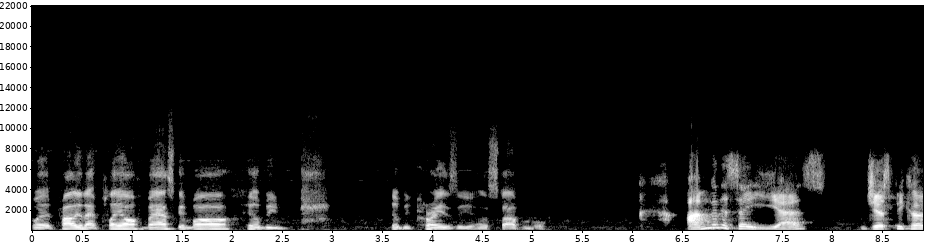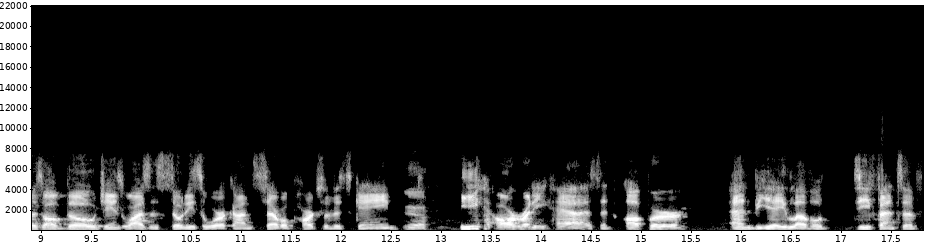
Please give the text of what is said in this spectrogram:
but probably that playoff basketball, he'll be he'll be crazy, unstoppable. I'm gonna say yes, just because although James Wiseman still needs to work on several parts of his game, yeah, he already has an upper NBA level defensive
